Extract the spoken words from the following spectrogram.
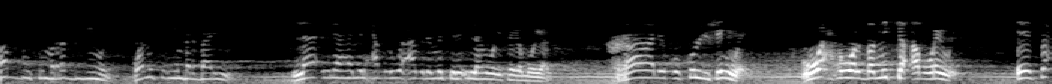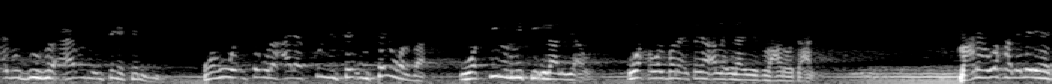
Rabbukum rabbigii wey waa midka idin barbaariye. Laa ilaaha mid xaq lagu caabuda ma jiro ilaa huwa isaga mooyaane. Khaaliqu kulli shayin wey. Wax walba midka abuuray wey. Ee facbuduuhu caabuda isaga keligii. Wa huwa isaguna calaa kulli shayin shay walba wakiilun midkii ilaaliya wax walbana isagaa alla ilaaliya subxana watacala macnaha waxaa la leeyahay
